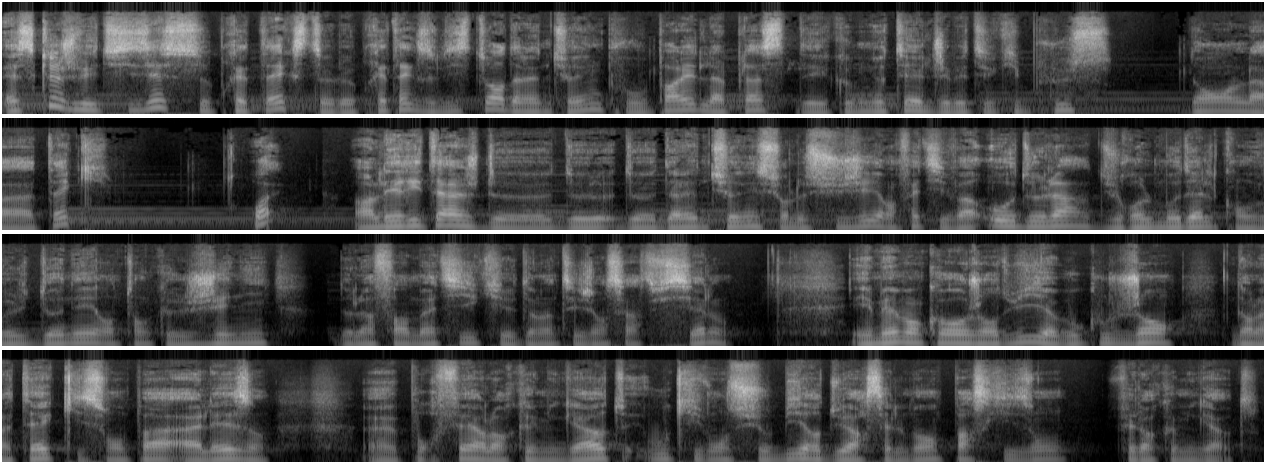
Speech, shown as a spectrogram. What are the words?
Est-ce que je vais utiliser ce prétexte, le prétexte de l'histoire d'Alan Turing, pour vous parler de la place des communautés LGBTQ+, dans la tech? Ouais. Alors l'héritage d'Alan Turing sur le sujet, en fait, il va au-delà du rôle modèle qu'on veut lui donner en tant que génie de l'informatique et de l'intelligence artificielle. Et même encore aujourd'hui, il y a beaucoup de gens dans la tech qui sont pas à l'aise euh, pour faire leur coming out ou qui vont subir du harcèlement parce qu'ils ont fait leur coming out.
